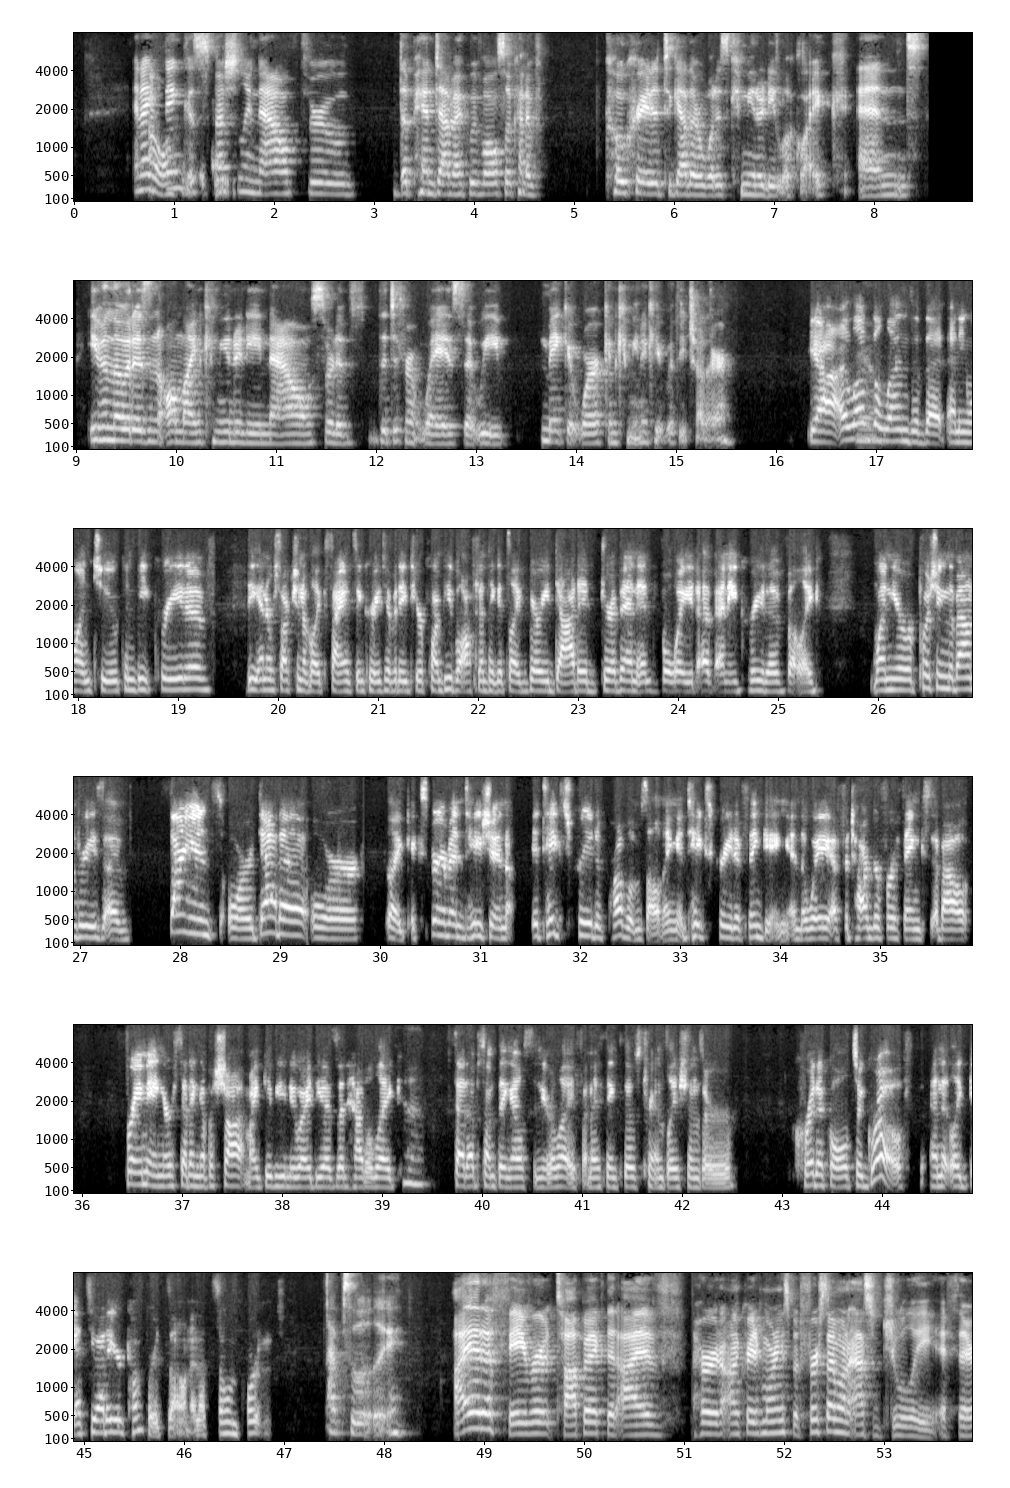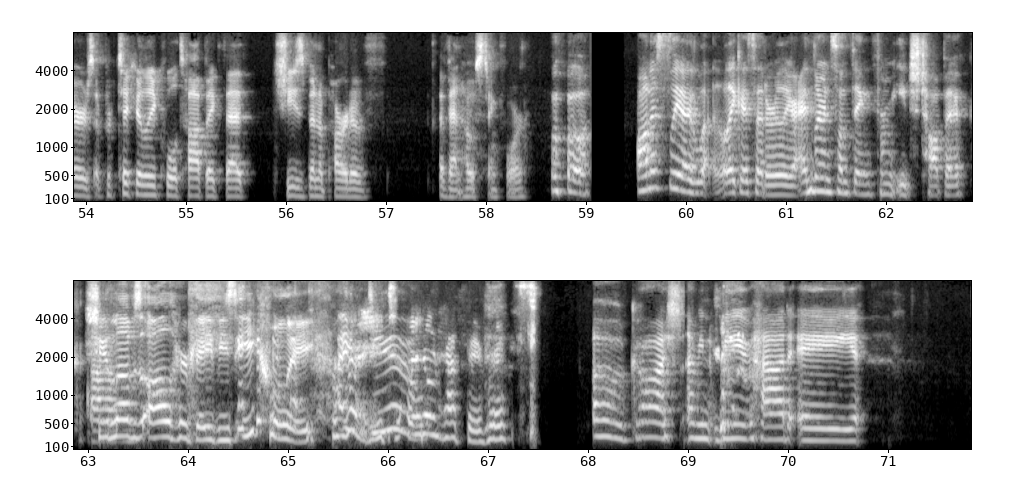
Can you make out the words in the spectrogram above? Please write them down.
And I oh, think, especially now through the pandemic, we've also kind of co created together what does community look like. And even though it is an online community now, sort of the different ways that we make it work and communicate with each other. Yeah, I love yeah. the lens of that anyone too can be creative. The intersection of like science and creativity. To your point, people often think it's like very data driven and void of any creative, but like when you're pushing the boundaries of science or data or like experimentation, it takes creative problem solving. It takes creative thinking. And the way a photographer thinks about framing or setting up a shot might give you new ideas on how to like yeah. set up something else in your life. And I think those translations are critical to growth and it like gets you out of your comfort zone. And that's so important. Absolutely. I had a favorite topic that I've heard on Creative Mornings, but first I want to ask Julie if there's a particularly cool topic that she's been a part of event hosting for. Honestly, I like I said earlier, I learned something from each topic. She um, loves all her babies equally. I do. I don't have favorites. Oh gosh. I mean, we've had a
